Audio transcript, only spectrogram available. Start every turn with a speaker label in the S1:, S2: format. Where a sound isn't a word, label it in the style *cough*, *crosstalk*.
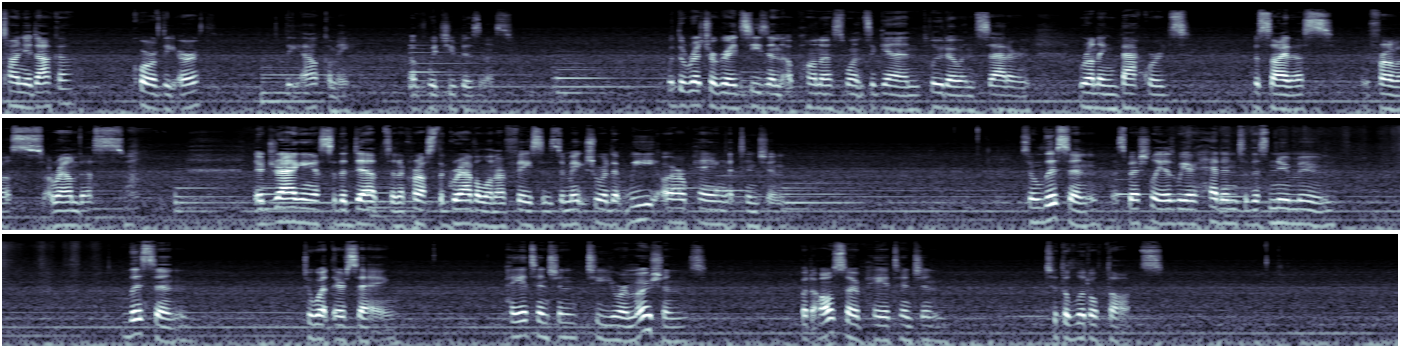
S1: Tanya Daka, Core of the Earth, The Alchemy of Witchy Business. With the retrograde season upon us once again, Pluto and Saturn running backwards beside us, in front of us, around us. *laughs* They're dragging us to the depths and across the gravel on our faces to make sure that we are paying attention. So listen, especially as we head into this new moon. Listen to what they're saying. Pay attention to your emotions, but also pay attention to the little thoughts.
